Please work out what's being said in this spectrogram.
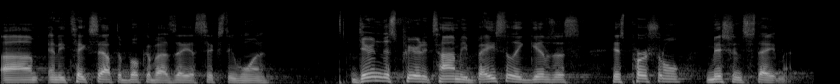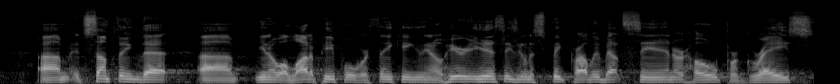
um, and he takes out the book of Isaiah 61. During this period of time, he basically gives us his personal mission statement. Um, it's something that, um, you know, a lot of people were thinking, you know, here he is, he's going to speak probably about sin or hope or grace,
